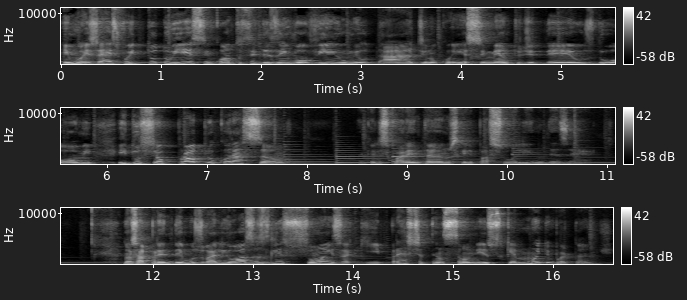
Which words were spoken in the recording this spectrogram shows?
E Moisés foi tudo isso enquanto se desenvolvia em humildade, no conhecimento de Deus, do homem e do seu próprio coração, naqueles 40 anos que ele passou ali no deserto. Nós aprendemos valiosas lições aqui, preste atenção nisso que é muito importante.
